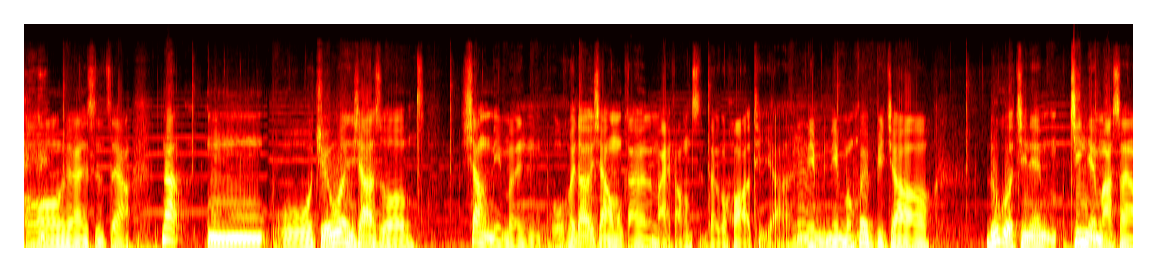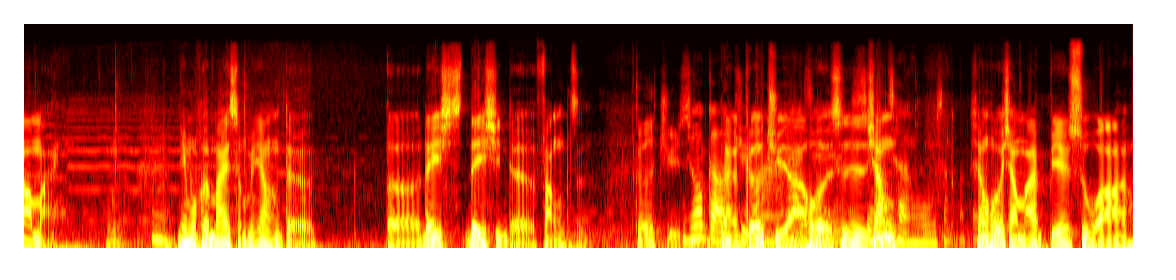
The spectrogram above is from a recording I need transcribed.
哦，原来是这样。那嗯，我我觉得问一下说，像你们，我回到一下我们刚刚的买房子这个话题啊，嗯、你们你们会比较，如果今年今年马上要买，嗯嗯，你们会买什么样的呃类类型的房子？格局？你说格局？格局啊，或者是像像会想买别墅啊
